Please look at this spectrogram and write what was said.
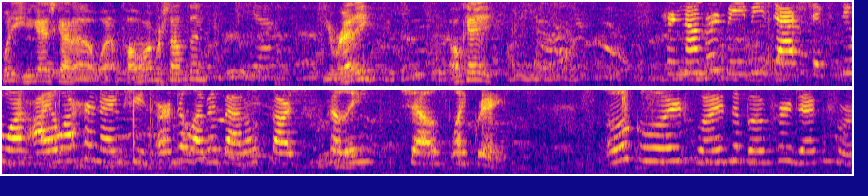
What, do you you guys got a, what, a poem or something? Yes. You ready? Okay. Her number BB 61, Iowa, her name. She's earned 11 battle stars, hurling shells like rain. Oh, glory flies above her deck for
